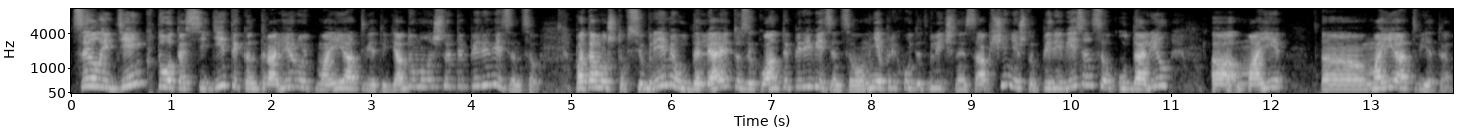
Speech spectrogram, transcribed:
целый день кто-то сидит и контролирует мои ответы. Я думала, что это Перевезенцев. Потому что все время удаляют из аккаунта Перевезенцева. Мне приходит в личное сообщение, что Перевезенцев удалил а, мои, а, мои ответы.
